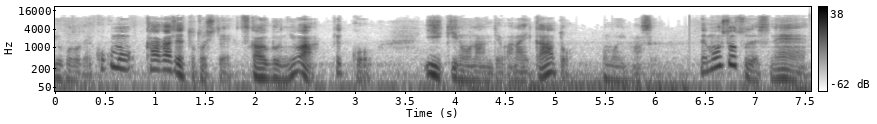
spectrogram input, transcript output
いうことで、ここもカーガジェットとして使う分には結構いい機能なんではないかなと思います。で、もう一つですね、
